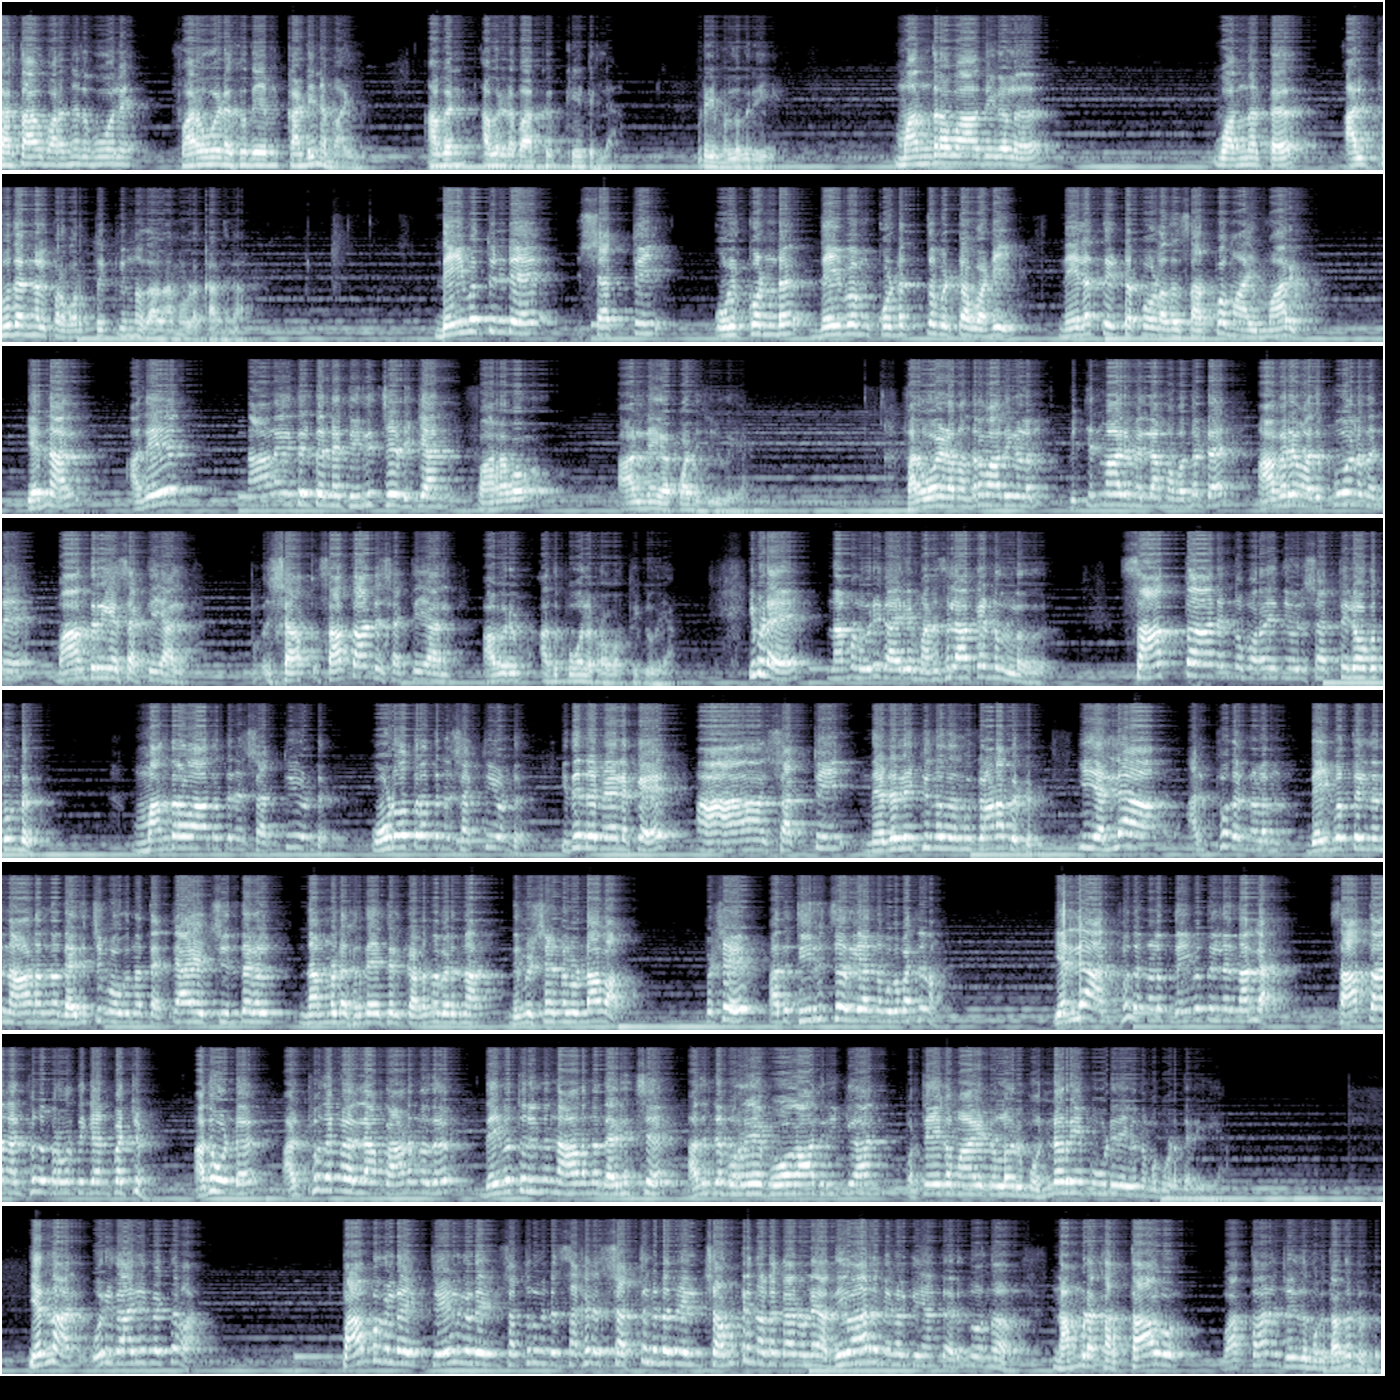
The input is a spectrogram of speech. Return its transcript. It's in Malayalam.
കർത്താവ് പറഞ്ഞതുപോലെ ഫറവോയുടെ ഹൃദയം കഠിനമായി. അവൻ അവരുടെ വാക്ക് കേട്ടില്ല. പ്രിയമുള്ളവരെ മന്ത്രവാദികൾ വന്നിട്ട് അത്ഭുതങ്ങൾ പ്രവർത്തിക്കുന്നതാണ് നമ്മളിവിടെ കാണുക. ദൈവത്തിന്റെ ശക്തി ഉൾക്കൊണ്ട് ദൈവം കൊടുത്തു വിട്ട വടി നിലത്തിട്ടപ്പോൾ അത് സർപ്പമായി മാറി. എന്നാൽ അതേ നാണയത്തിൽ തന്നെ തിരിച്ചടിക്കാൻ ഫറവോ ആളിനെ ഏർപ്പാട് ചെയ്യുകയാണ്. ഫറവോയുടെ മന്ത്രവാദികളും വിജ്ഞന്മാരുമെല്ലാം വന്നിട്ട് അവരും അതുപോലെ തന്നെ മാന്ത്രിക ശക്തിയാൽ സാത്താന്റെ ശക്തിയാൽ അവരും അതുപോലെ പ്രവർത്തിക്കുകയാണ്. ഇവിടെ നമ്മൾ ഒരു കാര്യം മനസ്സിലാക്കേണ്ടതുള്ളത് സാത്താൻ എന്ന് പറയുന്ന ഒരു ശക്തി ലോകത്തുണ്ട്. മന്ത്രവാദത്തിന് ശക്തിയുണ്ട് കൂടോത്രത്തിന് ശക്തിയുണ്ട്. ഇതിന്റെ മേലൊക്കെ ആ ശക്തി നിഴലിക്കുന്നത് നമുക്ക് കാണാൻ പറ്റും. ഈ എല്ലാ അത്ഭുതങ്ങളും ദൈവത്തിൽ നിന്നാണെന്ന് ധരിച്ചു പോകുന്ന തെറ്റായ ചിന്തകൾ നമ്മുടെ ഹൃദയത്തിൽ കടന്നു വരുന്ന നിമിഷങ്ങൾ ഉണ്ടാവാം പക്ഷേ അത് തിരിച്ചറിയാൻ നമുക്ക് പറ്റണം. എല്ലാ അത്ഭുതങ്ങളും ദൈവത്തിൽ നിന്നല്ല സാത്താൻ അത്ഭുതം പ്രവർത്തിക്കാൻ പറ്റും. അതുകൊണ്ട് അത്ഭുതങ്ങളെല്ലാം കാണുന്നത് ദൈവത്തിൽ നിന്നാണെന്ന് ധരിച്ച് അതിന്റെ പുറകെ പോകാതിരിക്കാൻ പ്രത്യേകമായിട്ടുള്ള ഒരു മുന്നറിയിപ്പ് കൂടി ദൈവം നമുക്ക് ഇവിടെ തരികയാണ്. എന്നാൽ ഒരു കാര്യം വ്യക്തമാണ്. പാമ്പുകളുടെയും തേളുകളുടെയും ശത്രുവിന്റെ സകല ശക്തികളുടെ മേൽ ചവിട്ടി നടക്കാനുള്ള അധികാരം നിങ്ങൾക്ക് ഞാൻ തരുന്നുവെന്ന് നമ്മുടെ കർത്താവ് വാഗ്ദാനം ചെയ്ത് നമുക്ക് തന്നിട്ടുണ്ട്.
